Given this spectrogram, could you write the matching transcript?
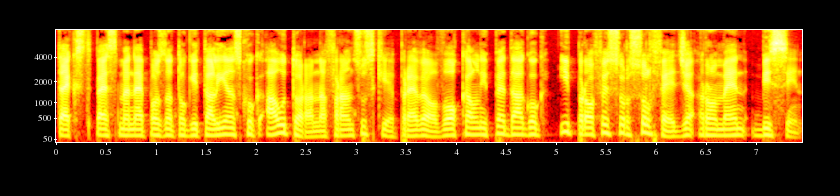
Tekst pesme nepoznatog italijanskog autora na francuski je preveo vokalni pedagog i profesor solfeđa Romain Bissin.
